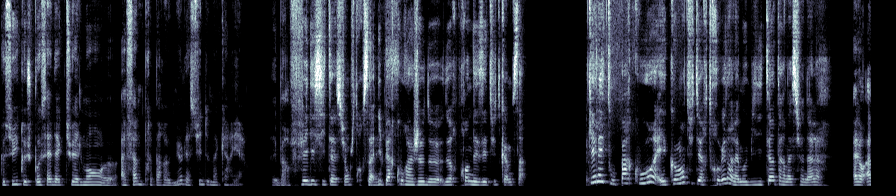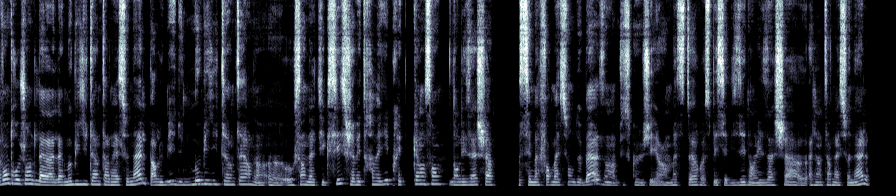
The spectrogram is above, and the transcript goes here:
que celui que je possède actuellement euh, afin de préparer au mieux la suite de ma carrière. Eh ben, félicitations, je trouve ça hyper courageux de, de reprendre des études comme ça. Quel est ton parcours et comment tu t'es retrouvé dans la mobilité internationale? Alors, avant de rejoindre la, mobilité internationale, par le biais d'une mobilité interne euh, au sein de la TIC6, j'avais travaillé près de 15 ans dans les achats. C'est ma formation de base, hein, puisque j'ai un master spécialisé dans les achats euh, à l'international.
